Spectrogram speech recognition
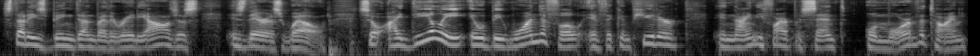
studies being done by the radiologists is there as well. So ideally, it would be wonderful if the computer in 95% or more of the time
